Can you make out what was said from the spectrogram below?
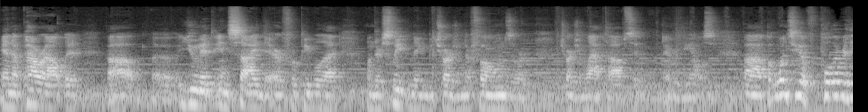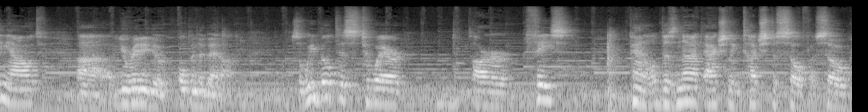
and a power outlet uh, uh, unit inside there for people that when they're sleeping they can be charging their phones or charging laptops and everything else. Uh, but once you have pulled everything out, you're ready to open the bed up. So we built this to where our face panel does not actually touch the sofa. So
